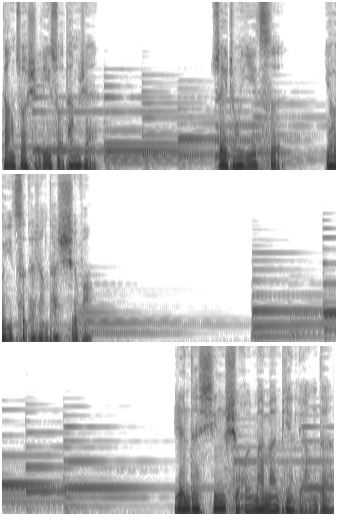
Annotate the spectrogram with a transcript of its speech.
当做是理所当然，最终一次又一次的让他失望。人的心是会慢慢变凉的，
